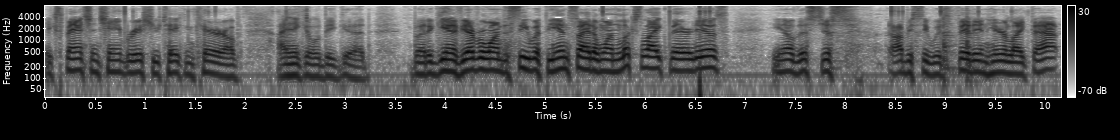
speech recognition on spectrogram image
expansion chamber issue taken care of, I think it'll be good. But again, if you ever wanted to see what the inside of one looks like, there it is. You know, this just obviously would fit in here like that.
